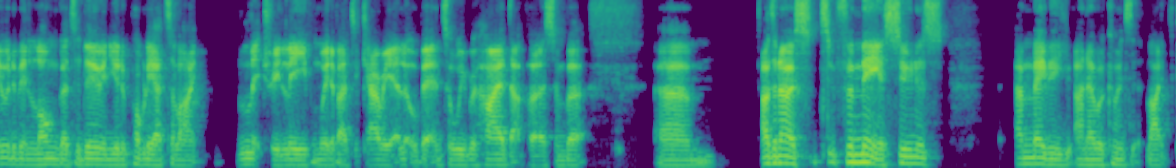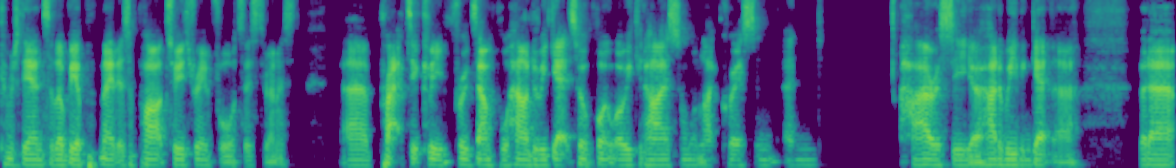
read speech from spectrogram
it would have been longer to do, and you'd have probably had to like literally leave, and we'd have had to carry it a little bit until we hired that person. But um, I don't know. For me, as soon as and maybe I know we're coming to like coming to the end, so there'll be a maybe there's a part two, three, and four to this. To be honest, uh, practically, for example, how do we get to a point where we could hire someone like Chris and and hire a CEO? How do we even get there? But uh,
